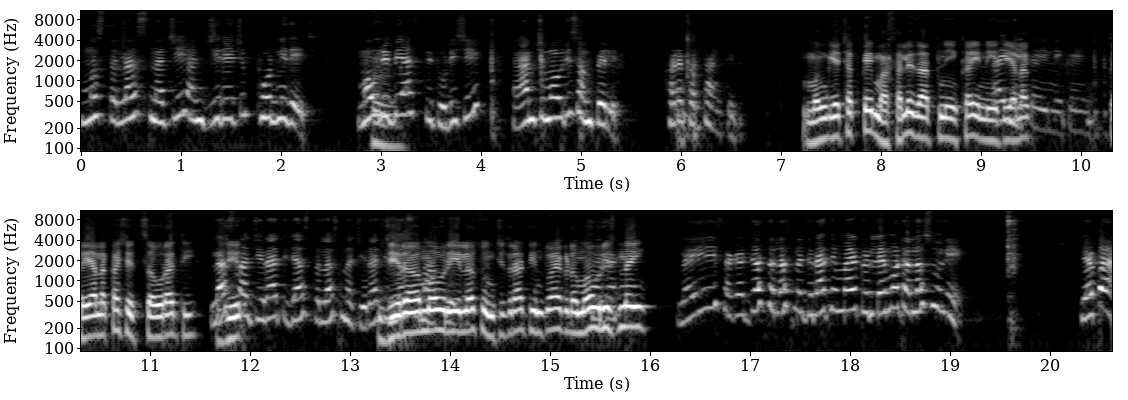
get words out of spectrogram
मस्त लसणाची आणि जिरेची फोडणी द्यायची. मौरी बी असती थोडीशी आणि आमची मौरी संपेली खरं खरं सांगते मी. मग याच्यात काही मसाले जात नाही काही नाही काही याला नाही काही नाही काही नाही. तर याला कसे चव राहती जी- लसणाची राहते जास्त लसणाची राहते जिरं मौरी लसूणचीच राहतील तो इकडं मौरीच नाही. नाही सगळ्यात जास्त लसणाची राहते माझ्याकडे लय मोठा लसूण आहे. हे पा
